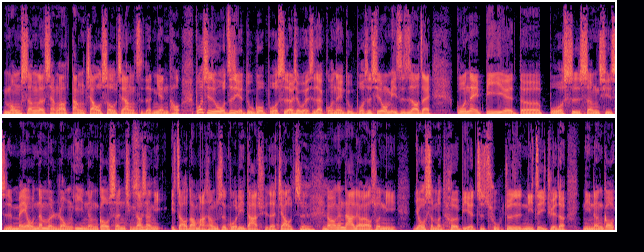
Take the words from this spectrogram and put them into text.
萌生了想要当教授这样子的念头。不过其实我自己也读过博士，而且我也是在国内读博士。其实我们一直知道，在国内毕业的博士生其实没有那么容易能够申请到，像你一找到马上就是国立大学的教职。要不要跟大家聊聊，说你有什么特别之处？就是你自己觉得你能够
